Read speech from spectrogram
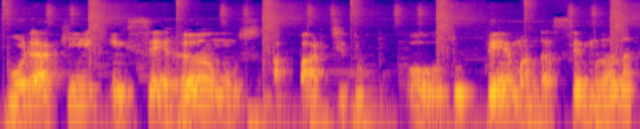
Por aqui encerramos a parte do, do tema da semana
